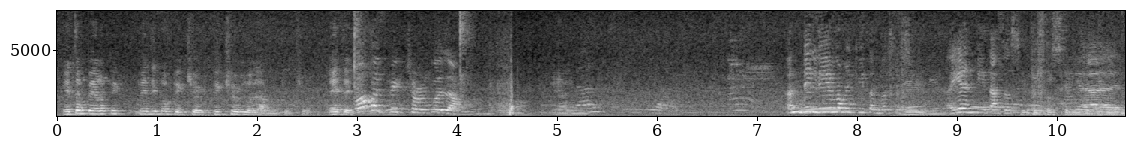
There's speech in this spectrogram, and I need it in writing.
Ito pero pic- pwede pa picture. Picture mo lang, picture. Ito, ito. Bakit picture ko lang? Oh, yan. Ang dilim, makikita ba sa screen? Ayan, kita sa screen. Ito sa screen. Ayan. Ayan.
